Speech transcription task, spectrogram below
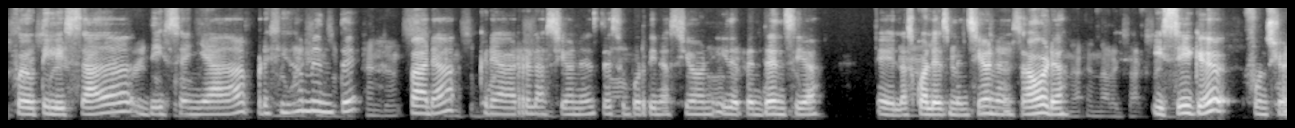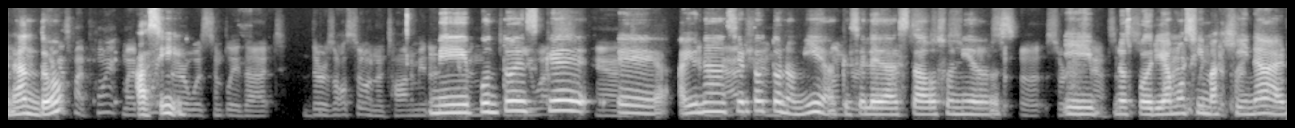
fue utilizada, diseñada precisamente para crear relaciones de subordinación y dependencia, eh, las cuales mencionas ahora, y sigue funcionando así. Mi punto es que eh, hay una cierta autonomía que se le da a Estados Unidos y nos podríamos imaginar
